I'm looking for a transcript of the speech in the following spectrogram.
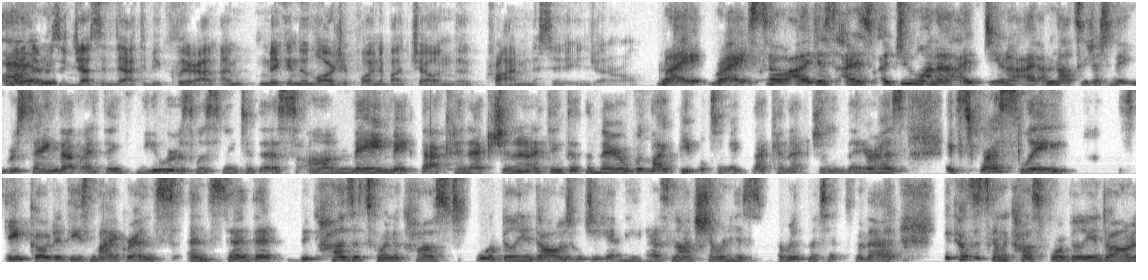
And, I never suggested that. To be clear, I'm, I'm, making the larger point about Joe and the crime in the city in general. Right, right. So I just, I just, I do want to, I, you know, I, am not suggesting that you were saying that, but I think viewers listening to this um, may make that connection, and I think that the mayor would like people to make that connection. The mayor has expressly scapegoated these migrants and said that because it's going to cost $4 billion, which again, he has not shown his arithmetic for that, because it's going to cost $4 billion a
